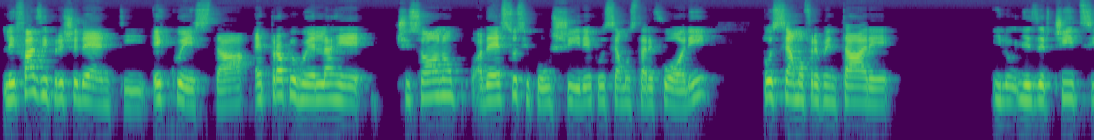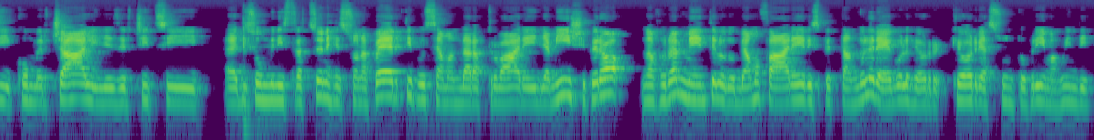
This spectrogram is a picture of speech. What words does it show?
le fasi precedenti e questa è proprio quella che ci sono adesso si può uscire possiamo stare fuori possiamo frequentare gli esercizi commerciali, gli esercizi eh, di somministrazione che sono aperti, possiamo andare a trovare gli amici, però naturalmente lo dobbiamo fare rispettando le regole che ho, che ho riassunto prima, quindi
